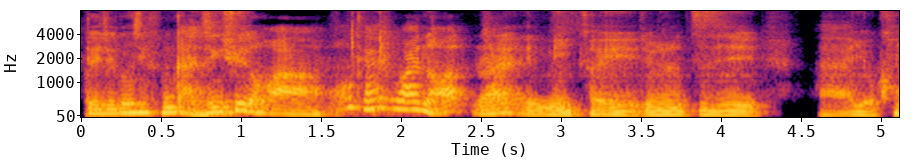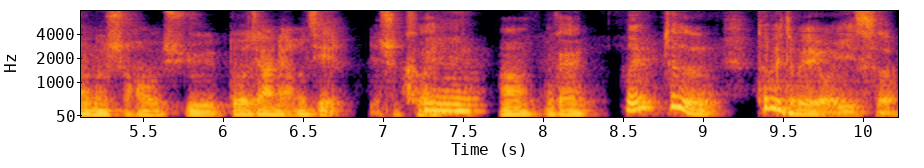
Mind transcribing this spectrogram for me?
对这东西很感兴趣的话，OK，Why not？Right？你你可以就是自己呃有空的时候去多加了解也是可以啊。OK，哎，这个特别特别有意思。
